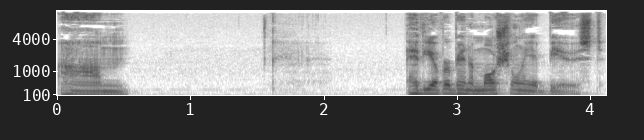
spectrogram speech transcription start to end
Um, have you ever been emotionally abused?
